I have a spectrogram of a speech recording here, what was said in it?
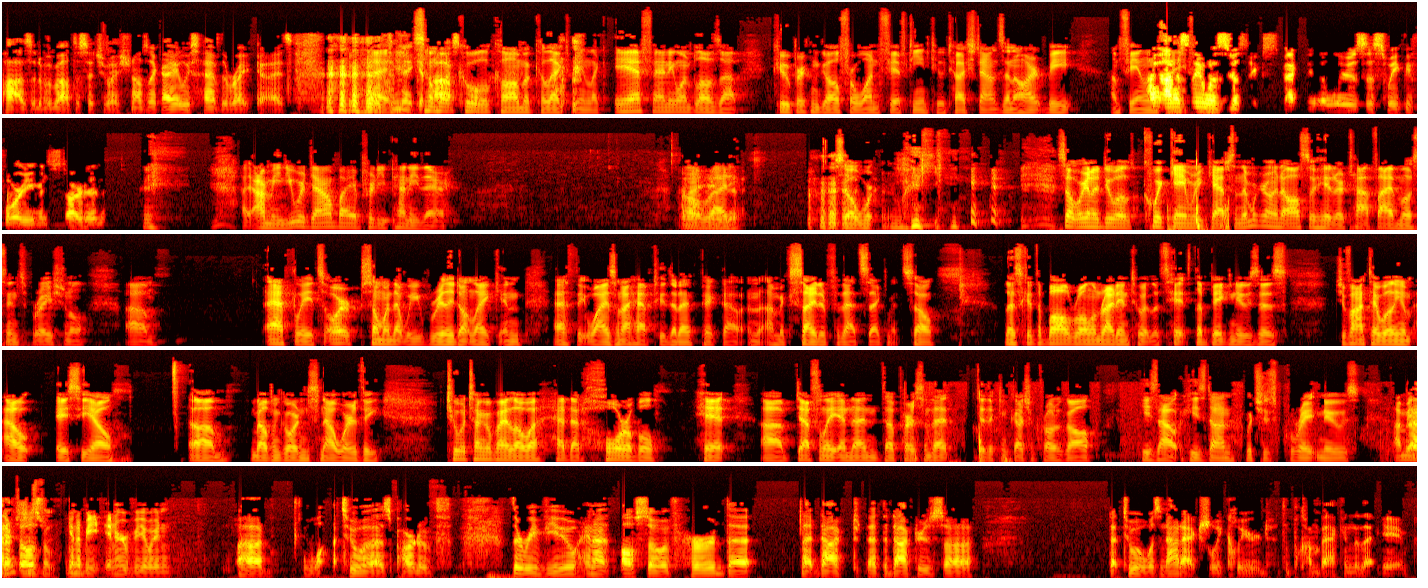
positive about the situation. I was like, I always have the right guys Right. to make it somewhat possible. cool, calm, and collect, being like, if anyone blows up, Cooper can go for 150 and two touchdowns in a heartbeat. I'm feeling. I safe. honestly was just expecting to lose this week before it even started. I, I mean, you were down by a pretty penny there. and Alrighty. so we're so we're gonna do a quick game recaps, and then we're going to also hit our top five most inspirational um, athletes, or someone that we really don't like in athlete wise. And I have two that I've picked out, and I'm excited for that segment. So let's get the ball rolling right into it. Let's hit the big news: is Javonte William out ACL. Um, Melvin Gordon's now worthy. Tua Tagovailoa had that horrible hit uh, definitely. And then the person that did the concussion protocol, he's out. He's done, which is great news. I mean, there's NFL's a- going to be interviewing uh, Tua as part of the review, and I also have heard that that doc that the doctors uh, that Tua was not actually cleared to come back into that game.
